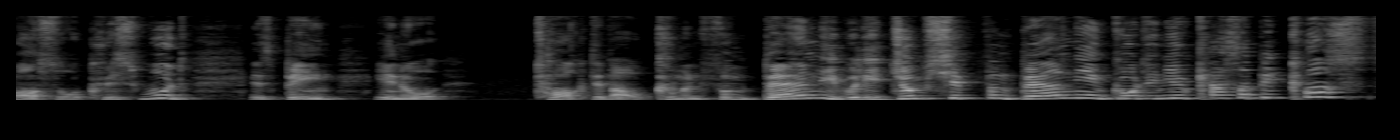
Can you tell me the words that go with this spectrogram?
Also, Chris Wood has been, you know, talked about coming from Burnley. Will he jump ship from Burnley and go to Newcastle? Because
